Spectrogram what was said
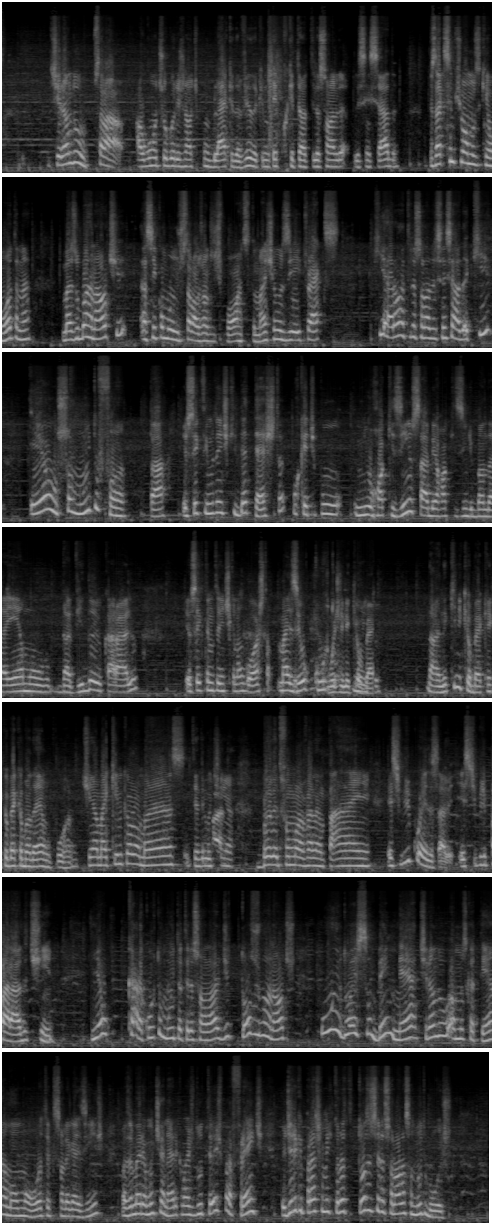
tirando, sei lá, algum outro jogo original, tipo um Black da vida, que não tem por que ter uma trilha sonora licenciada. Apesar que sempre tinha uma musiquinha ou outra, né? Mas o Burnout, assim como, sei lá, os jogos de esportes e tudo mais, tinha os EA Tracks, que eram a trilha sonora licenciada, que eu sou muito fã, tá? Eu sei que tem muita gente que detesta, porque é tipo um new rockzinho, sabe? É rockzinho de banda emo da vida e o caralho. Eu sei que tem muita gente que não gosta, mas eu curto muito. Não, que Nickelback? Nickelback é banda emo, porra. Tinha My Chemical Romance, entendeu? Tinha Bullet from a Valentine, esse tipo de coisa, sabe? Esse tipo de parada tinha. E eu, cara, curto muito a trilha sonora de todos os Burnouts. Um e o dois são bem meh, tirando a música tema, uma ou outra que são legaisinhas, mas a maioria é muito genérica. Mas do 3 pra frente, eu diria que praticamente todas, todas as trilhas sonoras são muito boas.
